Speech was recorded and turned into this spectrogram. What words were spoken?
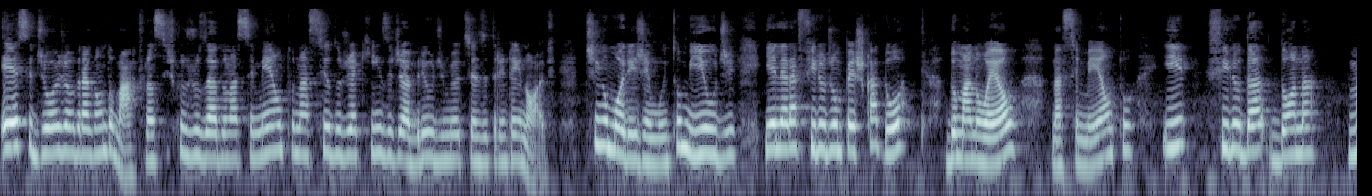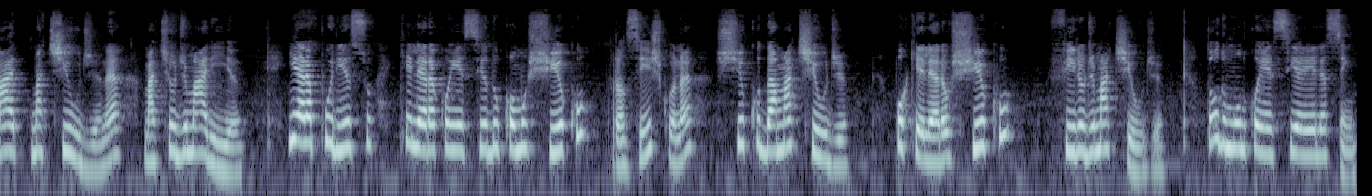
esse de hoje é o Dragão do Mar. Francisco José do Nascimento, nascido dia 15 de abril de 1839. Tinha uma origem muito humilde e ele era filho de um pescador, do Manuel Nascimento, e filho da dona Matilde, né? Matilde Maria. E era por isso que ele era conhecido como Chico, Francisco, né? Chico da Matilde, porque ele era o Chico, filho de Matilde. Todo mundo conhecia ele assim.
